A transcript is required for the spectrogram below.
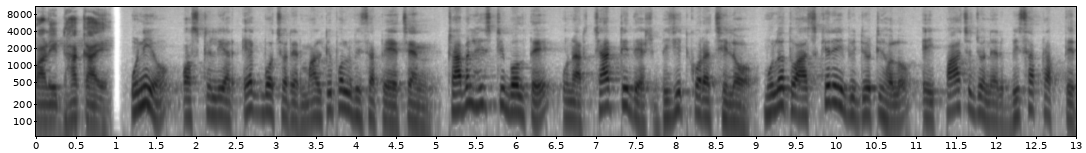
বাড়ি ঢাকায়। উনিও অস্ট্রেলিয়ার এক বছরের মাল্টিপল ভিসা পেয়েছেন। ট্রাভেল হিস্ট্রি বলতে ওনার চারটি দেশ ভিজিট করা ছিল। মূলত আজকের এই ভিডিওটি হল এই পাঁচ জনের ভিসা প্রাপ্তির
